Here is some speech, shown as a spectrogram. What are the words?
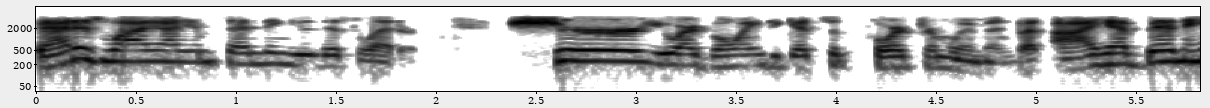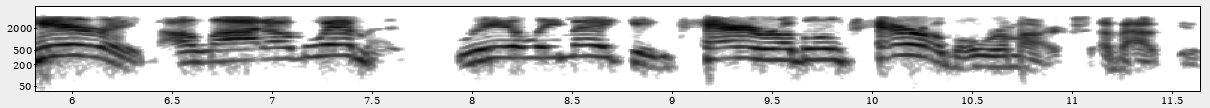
That is why I am sending you this letter. Sure, you are going to get support from women, but I have been hearing a lot of women really making terrible, terrible remarks about you.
